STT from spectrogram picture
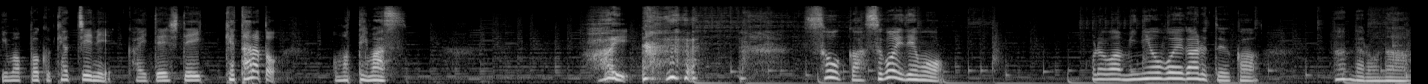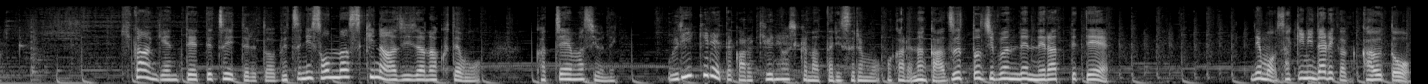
今っぽくキャッチーに改定していけたらと思っています。はい。そうか、すごいでも、これは身に覚えがあるというか、なんだろうな。期間限定ってついてると別にそんな好きな味じゃなくても買っちゃいますよね。売り切れてから急に欲しくなったりするもわかる？なんかずっと自分で狙ってて、でも先に誰かが買うと、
